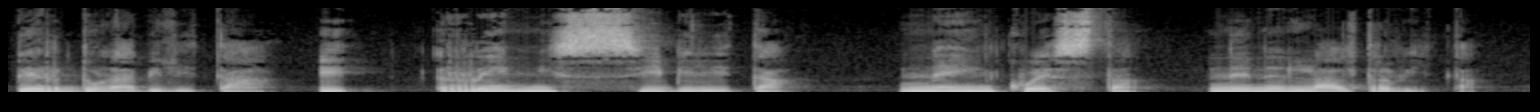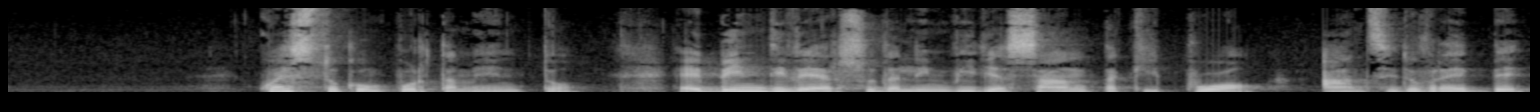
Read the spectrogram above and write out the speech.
perdonabilità e remissibilità né in questa né nell'altra vita. Questo comportamento è ben diverso dall'invidia santa che può, anzi dovrebbe,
